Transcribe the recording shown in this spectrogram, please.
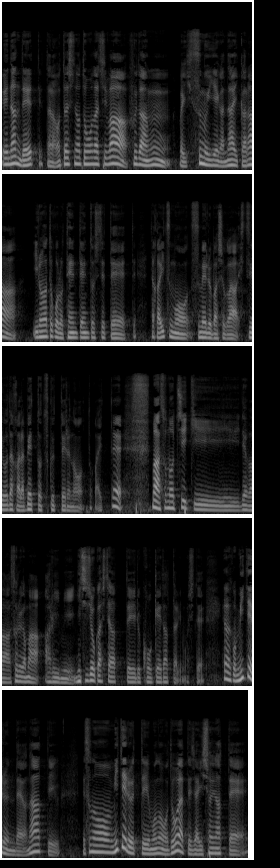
えなんで？って言ったら私の友達は普段やっぱり住む家がないからいろんなところを転々としててって。だからいつも住める場所が必要だからベッド作ってるのとか言ってまあその地域ではそれがまあある意味日常化しちゃっている光景だったりもしてやっぱこう見てるんだよなっていう。その見てるっていうものをどうやってじゃあ一緒になって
